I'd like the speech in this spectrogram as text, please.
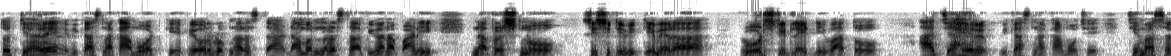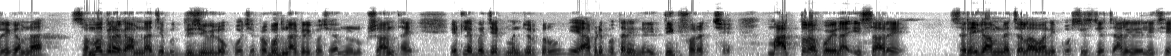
તો ત્યારે વિકાસના કામો અટકે પેવર બ્લોકના રસ્તા, ડામરના રસ્તા, પીવાના પાણીના પ્રશ્નો સીસીટીવી કેમેરા, રોડ સ્ટ્રીટ લાઇટની વાતો, આ જાહેર વિકાસના કામો છે, જેમાં સરેગામના સમગ્ર ગામના જે બુદ્ધિજીવી લોકો છે, પ્રબુદ્ધ નાગરિકો છે, એમનું નુકસાન થાય. એટલે બજેટ મંજૂર કરવું એ આપણી પોતાની નૈતિક ફરજ છે. માત્ર કોઈના ઈશારે સરીગામને ચલાવવાની કોશિશ જે ચાલી રહેલી છે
